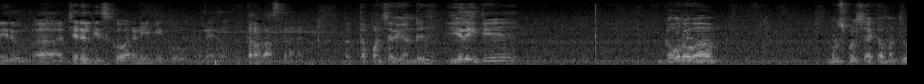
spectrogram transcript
మీరు చర్యలు తీసుకోవాలని మీకు నేను ఉత్తరం రాస్తున్నానండి తప్పనిసరిగా అండి. ఏదైతే గౌరవ మున్సిపల్ శాఖ మంత్రి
